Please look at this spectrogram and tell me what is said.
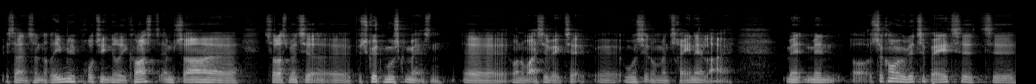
hvis der er en sådan rimelig proteinrig kost, jamen så, øh, så er det også med til at øh, beskytte muskelmassen øh, undervejs i vægttab, øh, uanset om man træner eller ej. Men, men og så kommer vi jo lidt tilbage til, til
